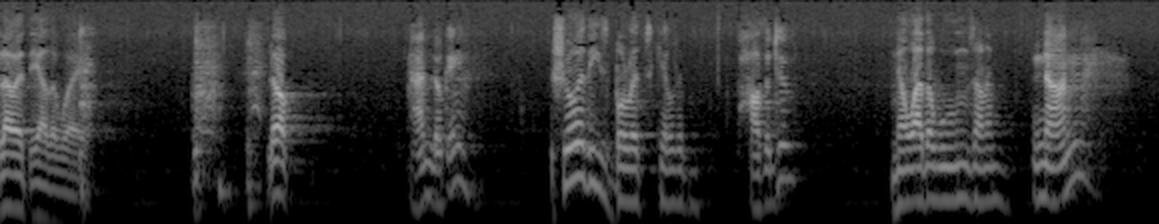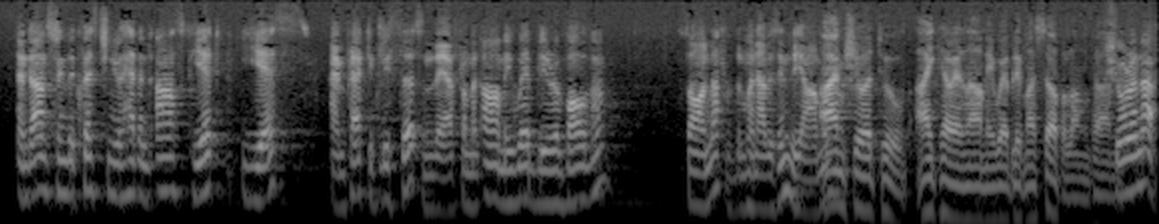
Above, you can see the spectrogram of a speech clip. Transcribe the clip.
Blow it the other way. Look, I'm looking. sure these bullets killed him? Positive? No other wounds on him? None. And answering the question you haven't asked yet, yes. I'm practically certain they're from an Army Webley revolver. Saw enough of them when I was in the Army. I'm sure, too. I carried an Army Webley myself a long time. Sure enough.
